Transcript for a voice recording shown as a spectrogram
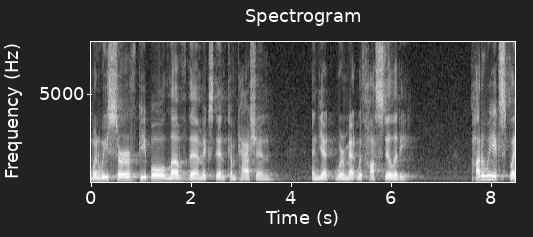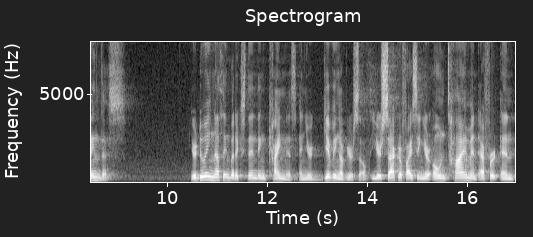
when we serve people, love them, extend compassion, and yet we're met with hostility, how do we explain this? You're doing nothing but extending kindness and you're giving of yourself. You're sacrificing your own time and effort and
